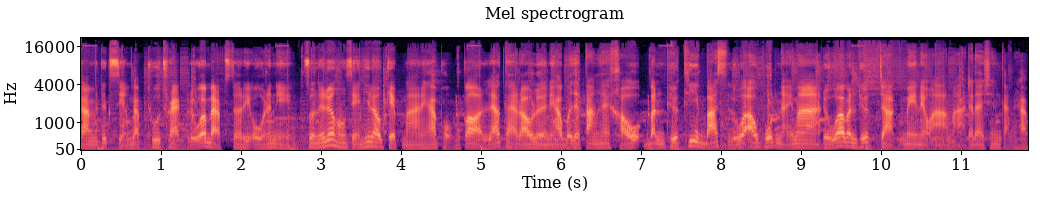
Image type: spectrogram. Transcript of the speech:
การบันทึกเสียงแบบ two track หรือว่าแบบสเตอริโอนั่นเอง ส่วนในเรื่องของเสียงที่เราเก็บมานะครับผมก็แล้วแต่เราเลยนะครับว่าจะตั้งให้เขาบันทึกที่บัส หรือว่าเอาพุทไหนมา หรือว่าบันทึกจากเมน LR มาก็ได้เช่นกันครับ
